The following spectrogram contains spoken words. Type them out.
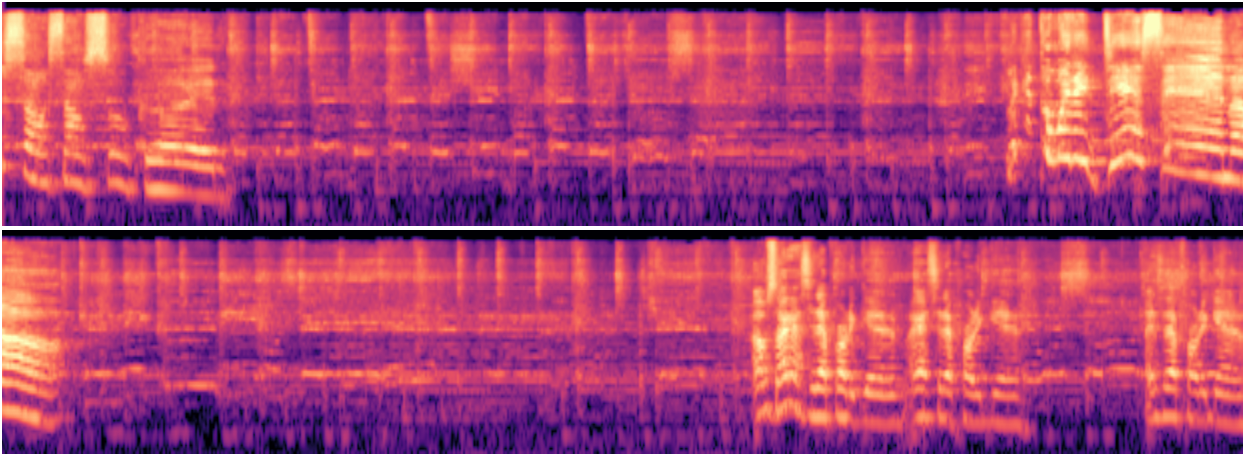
This song sounds so good. Look at the way they dancing. Uh. Oh, so I gotta say that part again. I gotta say that part again. I say that part again.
